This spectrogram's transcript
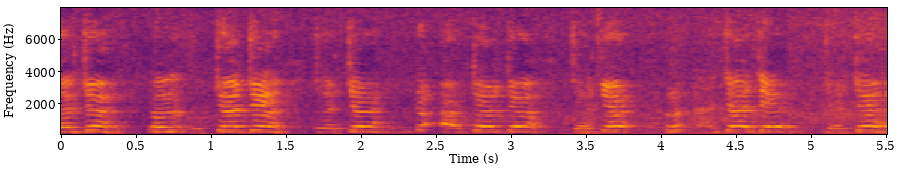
姐姐，嗯，姐姐，姐姐，啊，姐姐，姐姐，姐姐，姐姐。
